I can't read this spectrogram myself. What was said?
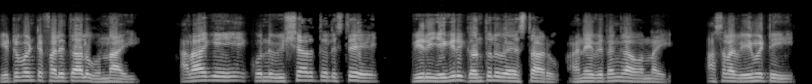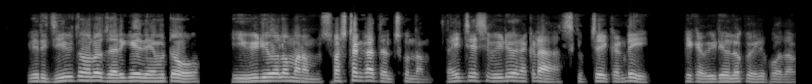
ఎటువంటి ఫలితాలు ఉన్నాయి? అలాగే కొన్ని విషయాలు తెలిస్తే వీరు ఎగిరి గంతులు వేస్తారు అనే విధంగా ఉన్నాయి. అసలు అవేమిటి ఏమిటి? వీరి జీవితంలో జరిగేది ఏమిటో ఈ వీడియోలో మనం స్పష్టంగా తెలుసుకుందాం. దయచేసి వీడియోని ఎక్కడ స్కిప్ చేయకండి. ఇక వీడియోలోకి వెళ్ళిపోదాం.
